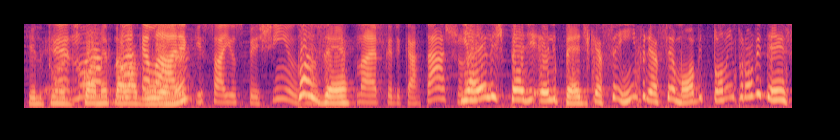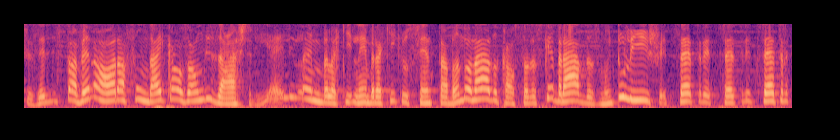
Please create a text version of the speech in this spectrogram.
Aquele túnel é, de escoamento não é, da lagoa. Não é aquela área né? que saiu os peixinhos? Pois na, é. Na época de Cartacho? E né? aí eles pede, ele pede que a CEINFRA e a CEMOB tomem providências. Ele está vendo a hora afundar e causar um desastre. E aí ele lembra aqui, lembra aqui que o centro está abandonado, calçadas quebradas, muito lixo, etc, etc, etc.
